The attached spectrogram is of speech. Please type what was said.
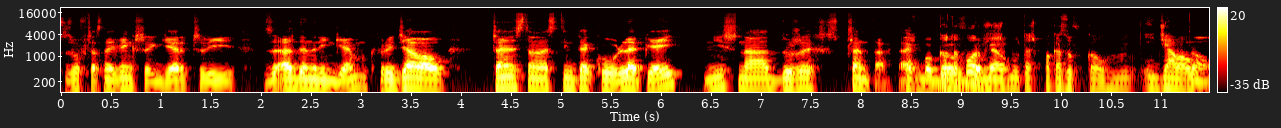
z wówczas największych gier, czyli z Elden Ringiem, który działał często na Steam Decku lepiej niż na dużych sprzętach. Tak? tak bo God of War miał... był też pokazówką i działał, no.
